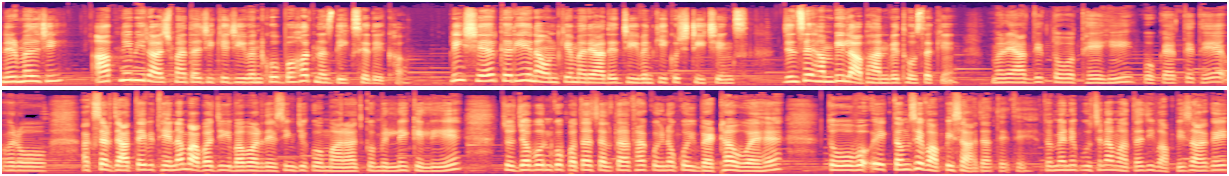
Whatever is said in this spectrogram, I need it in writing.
निर्मल जी आपने भी राजमाता जी के जीवन को बहुत नज़दीक से देखा। प्लीज़ शेयर करिए ना उनके मर्यादित जीवन की कुछ टीचिंग्स जिनसे हम भी लाभान्वित हो सकें। मर्यादित तो थे ही, वो कहते थे। और वो अक्सर जाते भी थे ना बाबा जी, बाबा हरदेव सिंह जी को, महाराज को मिलने के लिए। तो जब उनको पता चलता था कोई ना कोई बैठा हुआ है तो वो एकदम से वापस आ जाते थे। तो मैंने पूछना, माता जी वापस आ गए?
